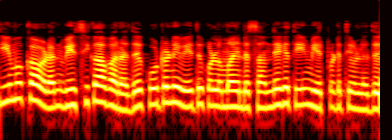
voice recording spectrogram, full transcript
திமுகவுடன் விசிகாவானது கூட்டணி வைத்துக் கொள்ளுமா என்ற சந்தேகத்தையும் ஏற்படுத்தியுள்ளது.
